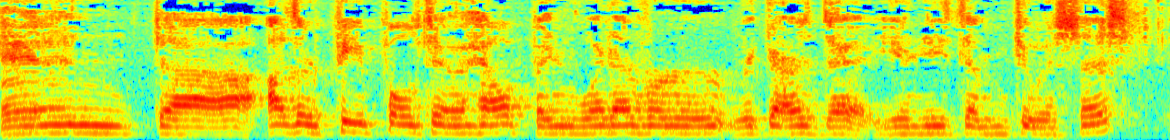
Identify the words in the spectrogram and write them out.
and uh, other people to help in whatever regard that you need them to assist.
